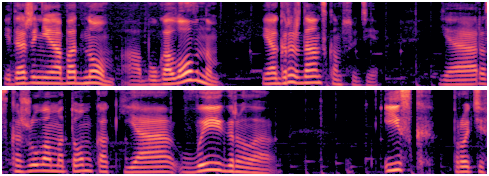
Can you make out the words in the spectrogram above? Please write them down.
и даже не об одном, а об уголовном и о гражданском суде – я расскажу вам о том, как я выиграла иск против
